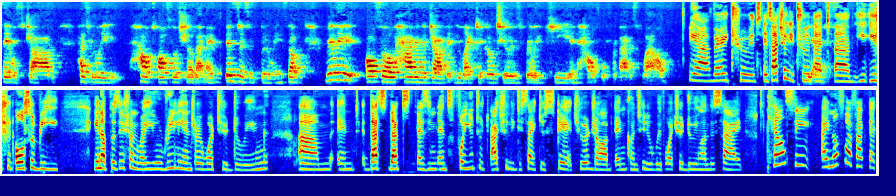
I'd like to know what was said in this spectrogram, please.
sales job has really helped also show that my business is booming. So really also having a job that you like to go to is really key and helpful for that as well. Yeah, very true. It's it's actually true yes. that um, you, you should also be in a position where you really enjoy what you're doing um, and that's that's as in it's for you to actually decide to stay at your job and continue with what you're doing on the side. Kelsey i know for a fact that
